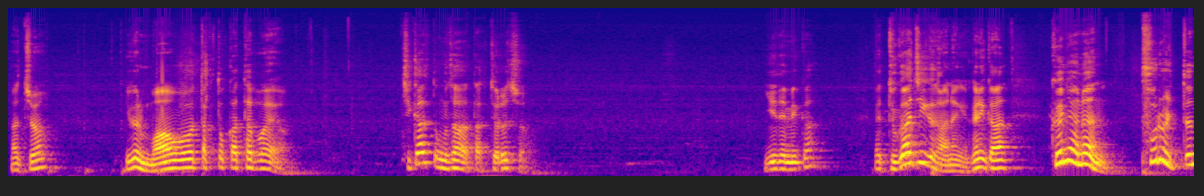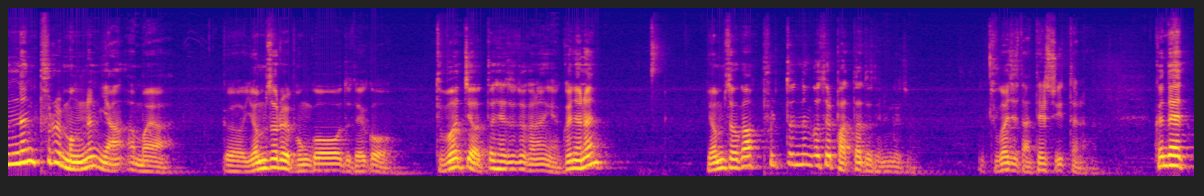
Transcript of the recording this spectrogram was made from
맞죠? 이건 뭐하고 딱 똑같아 보여요. 직각 동사가 딱 저렇죠. 이해됩니까? 두 가지가 가능해요. 그러니까 그녀는 풀을 뜯는 풀을 먹는 양 아, 뭐야 그 염소를 본 것도 되고 두 번째 어떤 해석도 가능해요. 그녀는 염소가 풀 뜯는 것을 봤다도 되는 거죠. 두 가지 다 될 수 있다는 거. 근데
